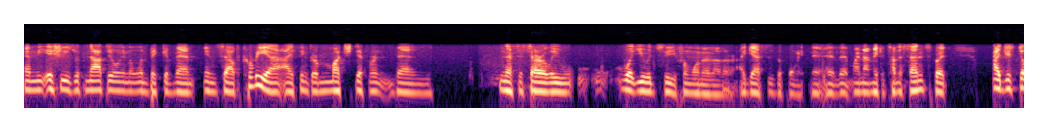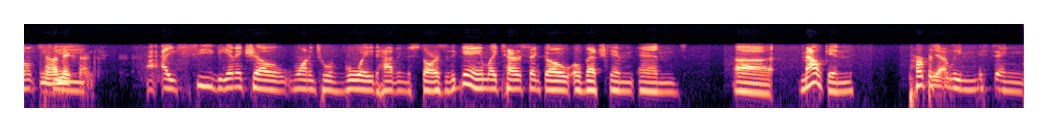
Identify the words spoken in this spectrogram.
and the issues with not doing an Olympic event in South Korea, I think, are much different than necessarily what you would see from one another. I guess is the point. And that might not make a ton of sense, but I just don't. No, see, it makes sense. I see the NHL wanting to avoid having the stars of the game like Tarasenko, Ovechkin, and uh, Malkin purposefully Yeah. missing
